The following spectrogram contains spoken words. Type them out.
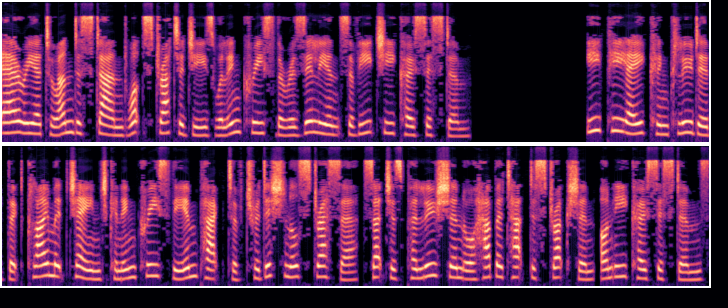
area to understand what strategies will increase the resilience of each ecosystem. EPA concluded that climate change can increase the impact of traditional stressor such as pollution or habitat destruction on ecosystems,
